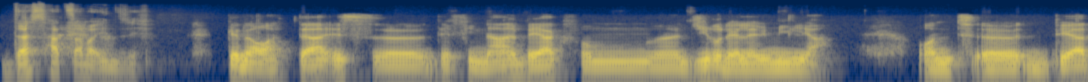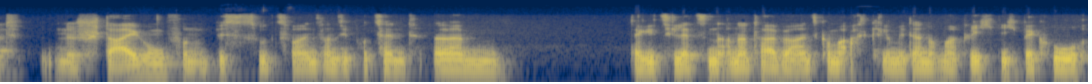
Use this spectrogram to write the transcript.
Das hat es aber in sich. Genau, da ist äh, der Finalberg vom äh, Giro dell'Emilia. Und äh, der hat eine Steigung von bis zu 22 Prozent. Ähm, da geht es die letzten anderthalb, 1,8 Kilometer nochmal richtig berghoch.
